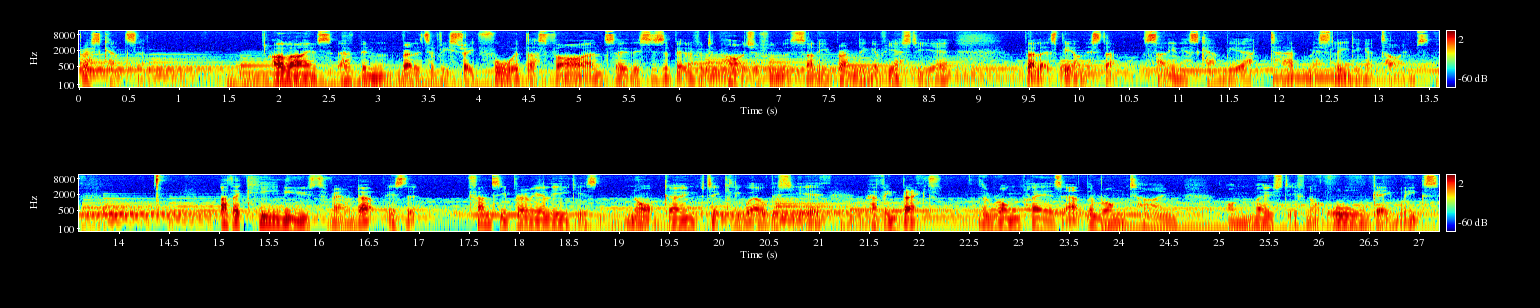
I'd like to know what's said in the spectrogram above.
breast cancer. Our lives have been relatively straightforward thus far, and so this is a bit of a departure from the sunny branding of yesteryear. But let's be honest, that sunniness can be a tad misleading at times. Other key news to round up is that Fantasy Premier League is not going particularly well this year, having backed the wrong players at the wrong time on most, if not all, game weeks.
